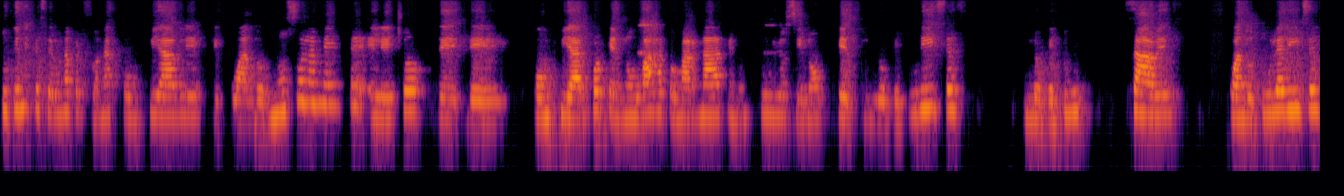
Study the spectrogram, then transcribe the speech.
tú tienes que ser una persona confiable, que cuando no solamente el hecho de, de confiar porque no vas a tomar nada que no es tuyo, sino que lo que tú dices, lo que tú sabes, cuando tú le dices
